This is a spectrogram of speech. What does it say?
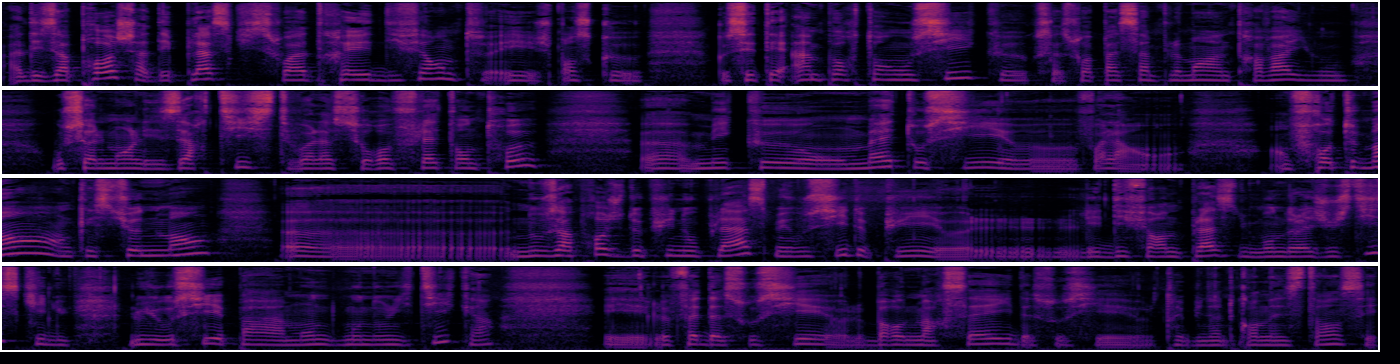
à des approches, à des places qui soient très différentes. Et je pense que, que c'était important aussi que, que ça soit pas simplement un travail où, où seulement les artistes voilà se reflètent entre eux, euh, mais qu'on mette aussi euh, voilà en, en, frottement, en questionnement euh, nos approches depuis nos places, mais aussi depuis euh, les différentes places du monde de la justice, qui lui, aussi est pas un monde monolithique. Hein. Et le fait d'associer euh, le barreau de Marseille, d'associer le tribunal de grande instance et,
